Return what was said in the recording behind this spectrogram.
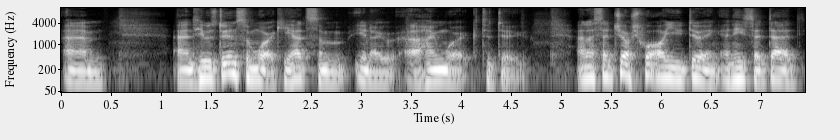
um, and he was doing some work. He had some, you know, uh, homework to do. And I said, Josh, what are you doing? And he said, Dad,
